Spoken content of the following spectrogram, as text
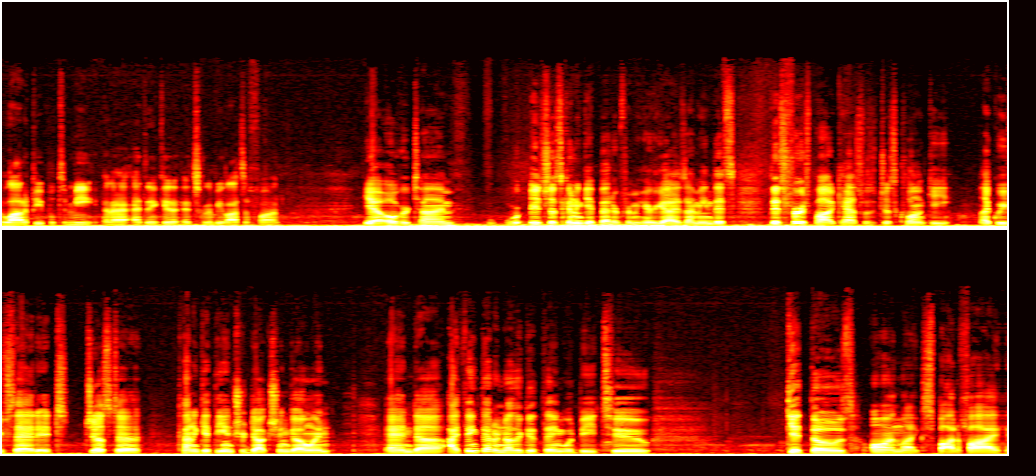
a lot of people to meet, and I, I think it, it's gonna be lots of fun. yeah over time it's just gonna get better from here guys. I mean this this first podcast was just clunky. Like we've said it's just to kind of get the introduction going. And uh, i think that another good thing would be to get those on like spotify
